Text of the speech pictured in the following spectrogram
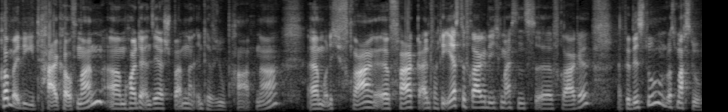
Willkommen bei Digitalkaufmann. Ähm, heute ein sehr spannender Interviewpartner. Ähm, und ich frage äh, frag einfach die erste Frage, die ich meistens äh, frage. Wer bist du und was machst du?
